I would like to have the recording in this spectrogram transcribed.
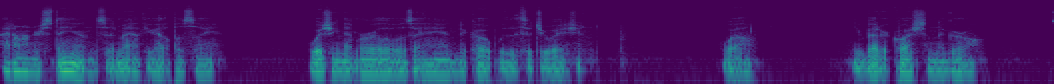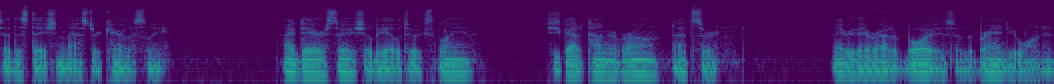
I don't understand, said Matthew helplessly, wishing that Marilla was at hand to cope with the situation. Well, you better question the girl, said the station master carelessly. I dare say she'll be able to explain. She's got a tongue of her own, that's certain. Maybe they were out of boys of the brand you wanted.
